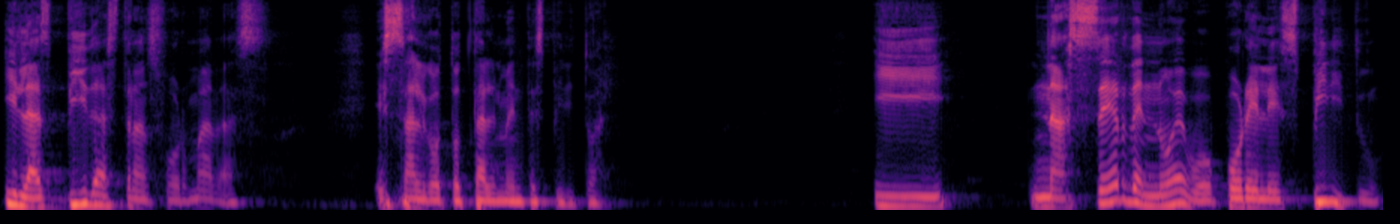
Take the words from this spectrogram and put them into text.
y las vidas transformadas es algo totalmente espiritual. Y nacer de nuevo por el Espíritu,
